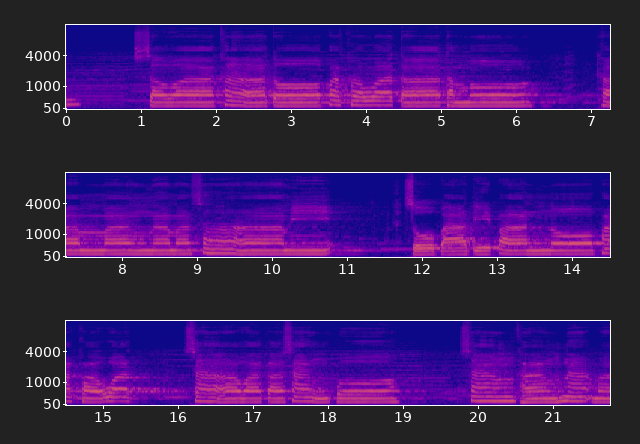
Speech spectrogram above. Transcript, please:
นต์สวากขาโตภะคะวะตาธัมโมธัมมังนามาสามิ สุปาติปันโนภะคะวัตสาวกสังโฆสังฆังนามา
